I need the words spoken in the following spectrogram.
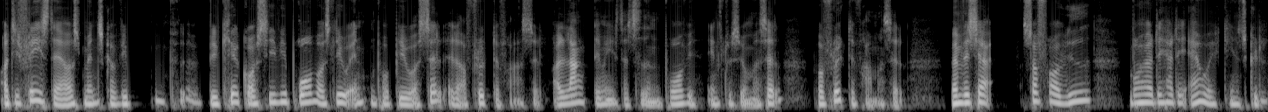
Og de fleste af os mennesker, vi vil Kierkegaard sige, vi bruger vores liv enten på at blive os selv, eller at flygte fra os selv. Og langt det meste af tiden bruger vi, inklusive mig selv, på at flygte fra mig selv. Men hvis jeg så får at vide, hvor det her, det er jo ikke din skyld,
